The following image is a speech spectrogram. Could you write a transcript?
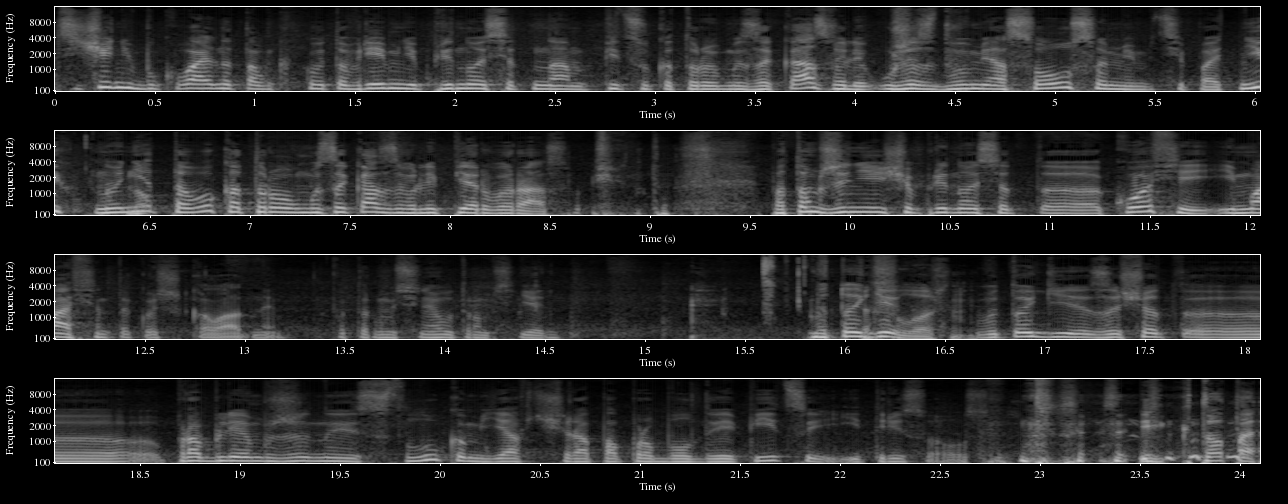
в течение буквально там какого-то времени приносят нам пиццу, которую мы заказывали, уже с двумя соусами, типа от них, но, но... нет того, которого мы заказывали первый раз. Потом жене еще приносят э, кофе и маффин такой шоколадный, который мы сегодня утром съели. В итоге, сложно. в итоге за счет э, проблем жены с луком я вчера попробовал две пиццы и три соуса. Кто-то,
